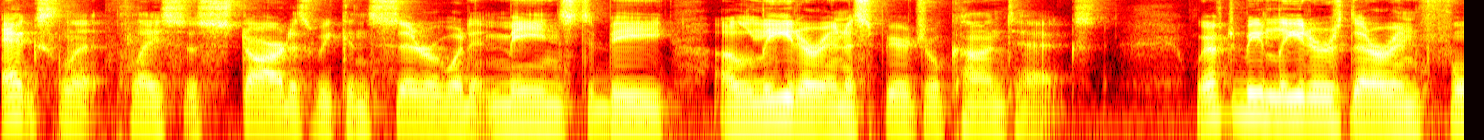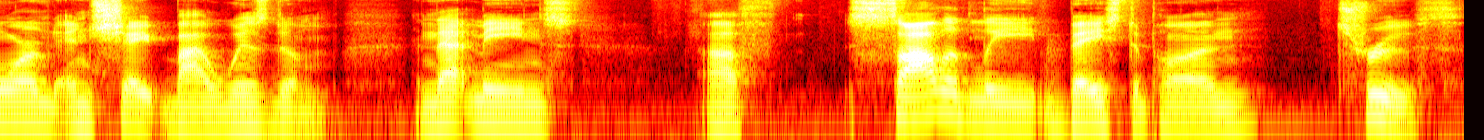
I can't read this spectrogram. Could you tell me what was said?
excellent place to start as we consider what it means to be a leader in a spiritual context. We have to be leaders that are informed and shaped by wisdom, and that means uh, solidly based upon truth,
